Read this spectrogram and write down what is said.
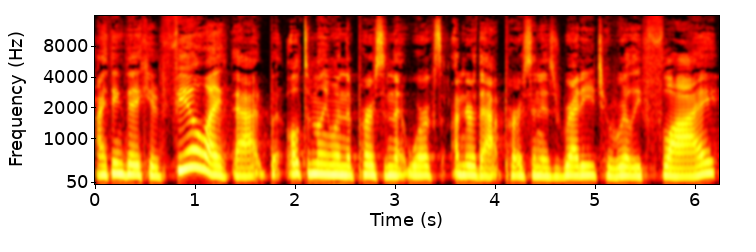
I think they can feel like that, but ultimately, when the person that works under that person is ready to really fly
